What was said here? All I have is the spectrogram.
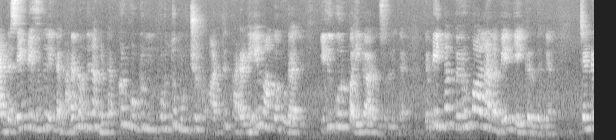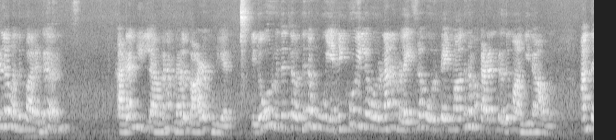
அட் த சேம் டைம் வந்து இந்த கடனை வந்து நாங்க டக்குன்னு கொடுத்து கொடுத்து முடிச்சிடணும். அடுத்து கடனே வாங்கக்கூடாது. இதுக்கு ஒரு பரிகாரம் சொல்லுங்க. எப்படின்னா பெரும்பாலான பேர் கேட்கறதுங்க ஜென்ரலா வந்து பாருங்க கடன் இல்லாம நம்மளால வாழ முடியாது. ஏதோ ஒரு விதத்துல வந்து நம்ம என்னைக்கோ இல்ல ஒரு நாள் நம்ம லைஃப்ல ஒரு டைமாவது நம்ம கடன்றது வாங்கிதான் ஆகணும். அந்த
